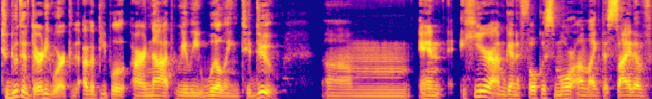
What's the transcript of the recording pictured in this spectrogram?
to do the dirty work that other people are not really willing to do. Um, and here I'm going to focus more on like the side of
